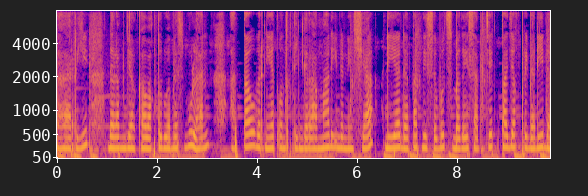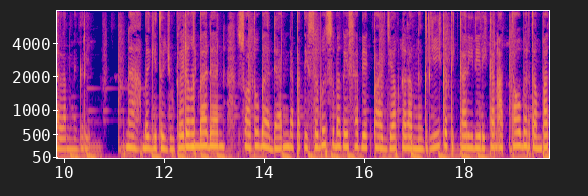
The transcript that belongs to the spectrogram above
hari dalam jangka waktu 12 bulan atau berniat untuk tinggal lama di Indonesia, dia dapat disebut sebagai subjek pajak pribadi dalam negeri. Nah, begitu juga dengan badan. Suatu badan dapat disebut sebagai subjek pajak dalam negeri ketika didirikan atau bertempat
